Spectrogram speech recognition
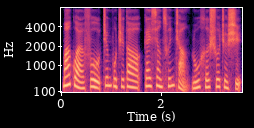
马寡妇真不知道该向村长如何说这事。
